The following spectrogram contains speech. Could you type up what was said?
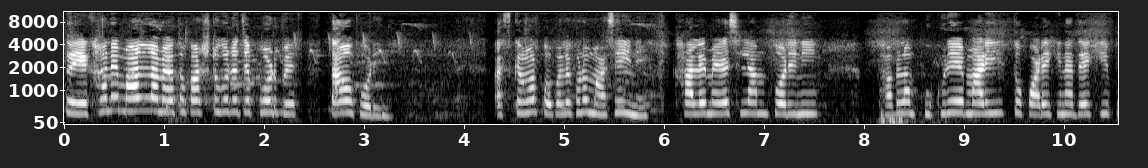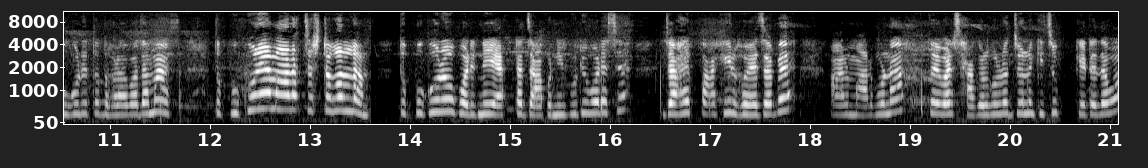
তো এখানে মারলাম এত কষ্ট করে যে পড়বে, তাও পড়িনি। আজকে আমার কপালে কোনো মাছেই নেই। খালে মেরেছিলাম, পড়িনি। ভাবলাম পুকুরে মারি, তো পড়ে কিনা দেখি। পুকুরে তো ধরা বাঁধা মাছ। তো পুকুরে মারার চেষ্টা করলাম। তো পুকুরেও পড়িনি। একটা জাপানি গুটি পড়েছে। যা হয় পাখির হয়ে যাবে, আর মারবো না। তো এবার ছাগলগুলোর জন্য কিছু কেটে দেবো।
